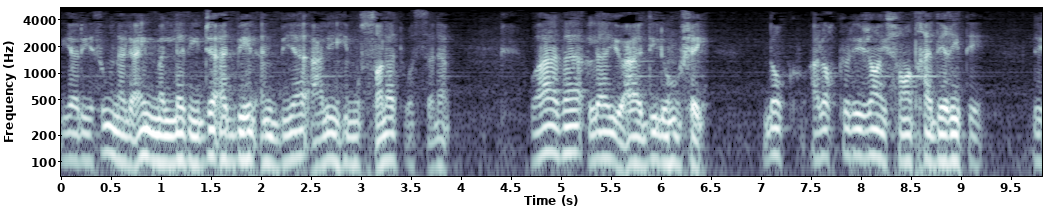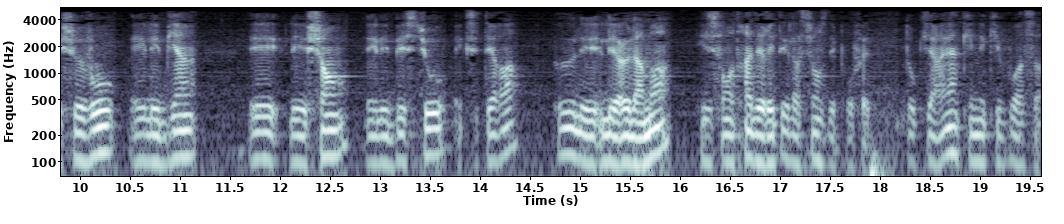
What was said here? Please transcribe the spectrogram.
يرثون العلم الذي جاءت به الأنبياء عليهم الصلاة والسلام وهذا لا يعادله شيء Donc, alors que les gens ils sont en train d'hériter les chevaux et les biens et les champs et les bestiaux, etc., eux, les, les ulama, ils sont en train d'hériter la science des prophètes. Donc il n'y a rien qui n'équivaut à ça.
